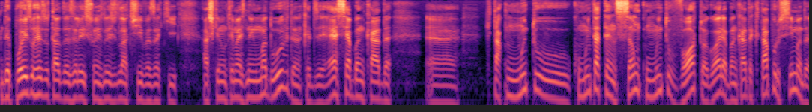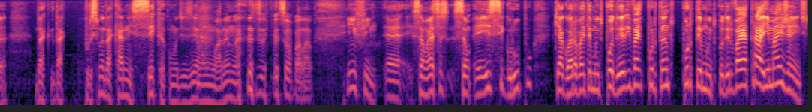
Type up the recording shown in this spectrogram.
depois do resultado das eleições legislativas aqui, acho que não tem mais nenhuma dúvida. Quer dizer, essa é a bancada é, que está com, muito, com muita atenção, com muito voto agora, é a bancada que está por cima da, da, da, por cima da carne seca, como dizia lá em Moarama, a pessoa falava. Enfim, é, são essas, são, é esse grupo que agora vai ter muito poder e vai, portanto, por ter muito poder, vai atrair mais gente.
